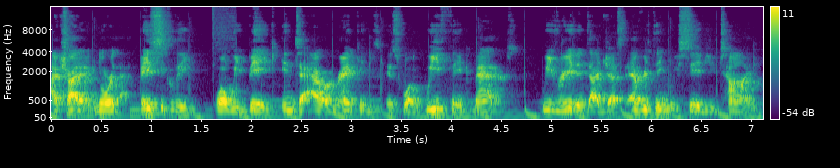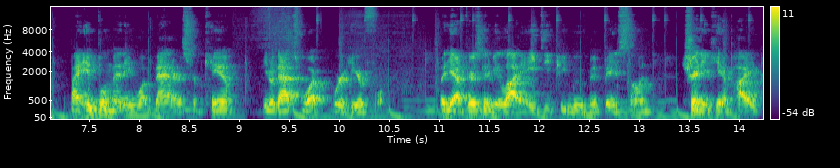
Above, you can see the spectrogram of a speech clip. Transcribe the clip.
I try to ignore that. Basically, what we bake into our rankings is what we think matters. We read and digest everything. We save you time by implementing what matters from camp. You know, that's what we're here for. But yeah, there's going to be a lot of ADP movement based on training camp hype.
